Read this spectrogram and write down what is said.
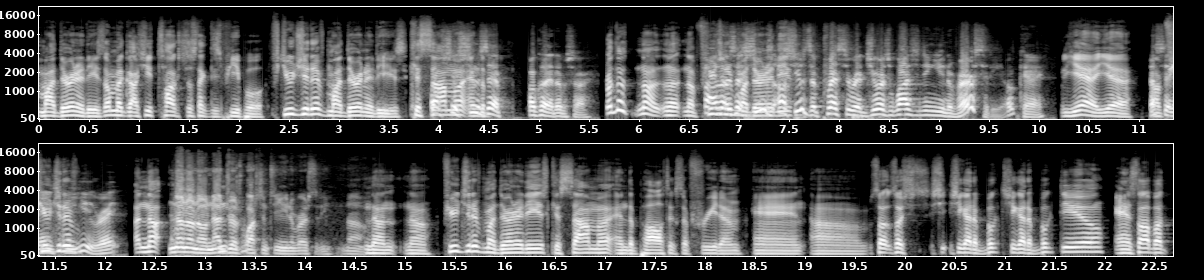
Modernities. Oh my god, she talks just like these people. Fugitive Modernities, Oh, she, Kisama she and was the. at, oh, go ahead. I'm sorry. Oh, no, no, no, no, Oh, Fugitive no, so she was, Modernities. oh, she was a professor at George Washington University. Okay, yeah, yeah. Uh, that's an fugitive. HBU, right? Uh, no, No, no, no, not George Washington University. No. No, no. Fugitive modernities, Kisama, and the politics of freedom. And um, so, so she, she got a book. She got a book deal, and it's all about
